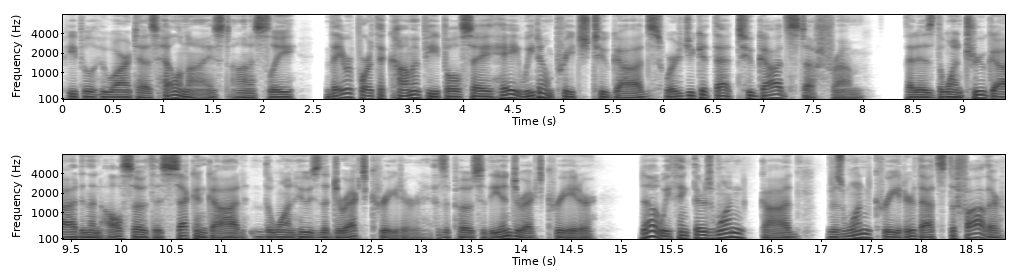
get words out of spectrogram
people who aren't as Hellenized, honestly, they report that common people say, Hey, we don't preach two gods. Where did you get that two gods stuff from? That is the one true God, and then also the second God, the one who is the direct creator, as opposed to the indirect creator. No, we think there's one God, there's one creator, that's the Father.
